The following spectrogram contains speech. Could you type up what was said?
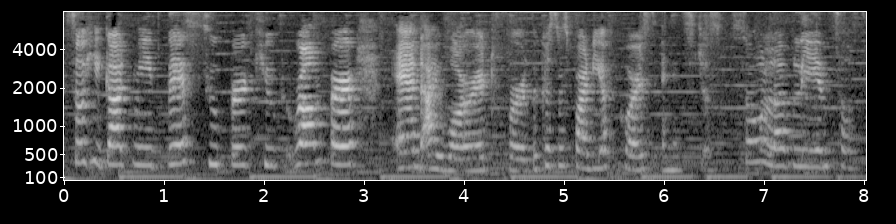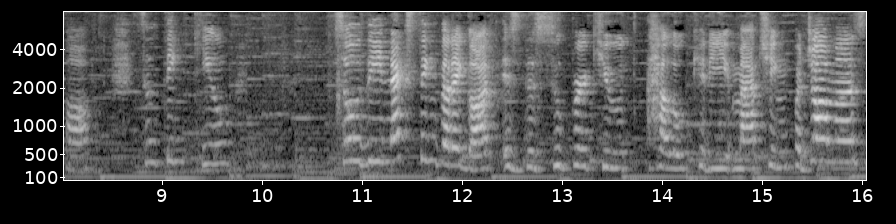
So he got me this super cute romper and I wore it for the Christmas party, of course, and it's just so lovely and so soft. So thank you. So the next thing that I got is this super cute Hello Kitty matching pajamas.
